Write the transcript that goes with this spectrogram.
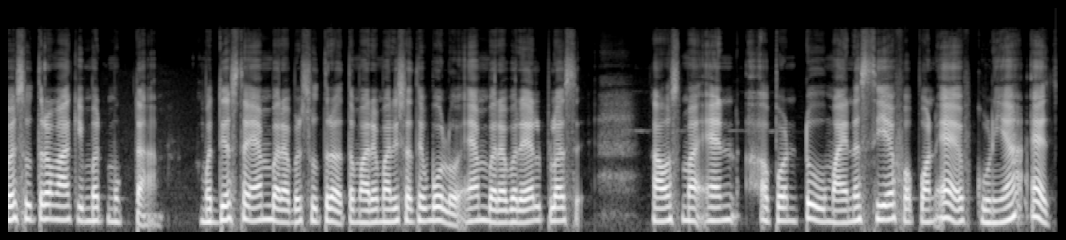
હવે સૂત્રમાં કિંમત મૂકતા. મધ્યસ્થ એમ બરાબર સૂત્ર. તમારે મારી સાથે બોલો. એમ બરાબર એલ પ્લસ કાઉન્સમાં N upon two minus C F upon F ગુણ્યા એચ.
